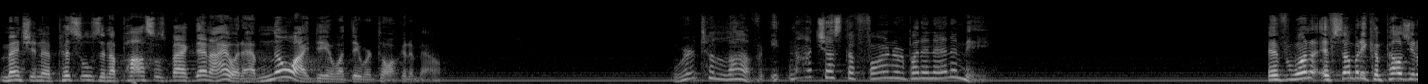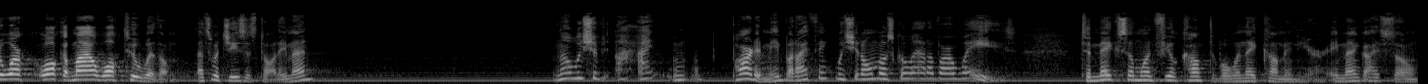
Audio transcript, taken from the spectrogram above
mention epistles and apostles back then, I would have no idea what they were talking about. We're to love not just a foreigner, but an enemy. If, one, if somebody compels you to walk, walk a mile, walk two with them. That's what Jesus taught. Amen? No, we should, I, I, pardon me, but I think we should almost go out of our ways to make someone feel comfortable when they come in here. Amen, guys? So.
